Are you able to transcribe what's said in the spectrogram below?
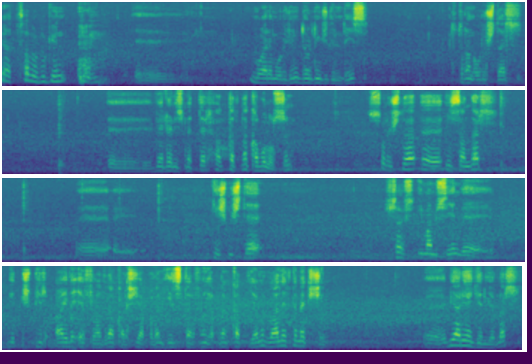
Ya tabii bugün e, Muharrem orucunun dördüncü günündeyiz. Tutulan oruçlar, e, verilen hizmetler hakikaten kabul olsun. Sonuçta e, insanlar e, geçmişte Şah İmam Hüseyin ve 71 aile efradına karşı yapılan, Yezid tarafından yapılan katliamı lanetlemek için e, bir araya geliyorlar.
